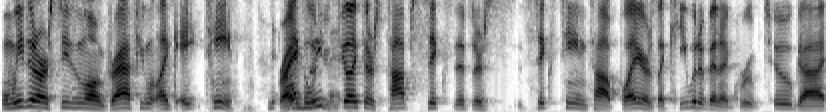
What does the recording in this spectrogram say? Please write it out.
when we did our season long draft, he went like 18th, right? I so if you it. feel like there's top six, if there's 16 top players, like he would have been a group two guy.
